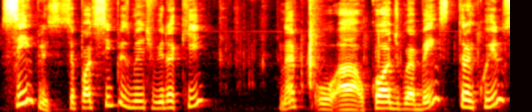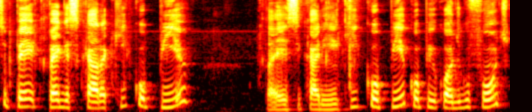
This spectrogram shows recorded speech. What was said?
simples, você pode simplesmente vir aqui, né? O, a, o código é bem tranquilo, você pega esse cara aqui, copia, tá? Esse carinha aqui, copia, copia o código fonte,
